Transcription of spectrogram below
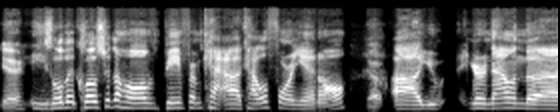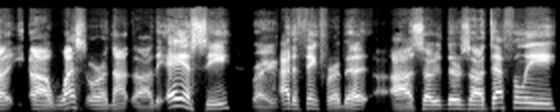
Yeah. He's a little bit closer to home, being from Ca- uh, California and all. Yep. Uh, you you're now in the uh, west or not uh, the AFC. Right. I had to think for a bit. Uh, so there's uh, definitely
